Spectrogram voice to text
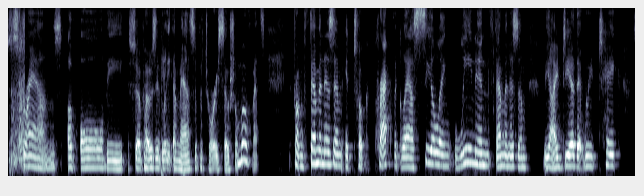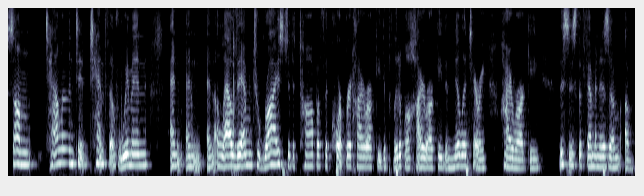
strands of all the supposedly emancipatory social movements. From feminism, it took crack the glass ceiling, lean in feminism, the idea that we take some talented tenth of women and, and, and allow them to rise to the top of the corporate hierarchy, the political hierarchy, the military hierarchy. This is the feminism of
